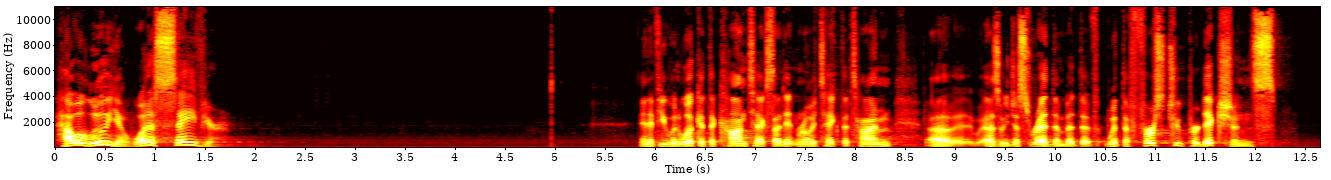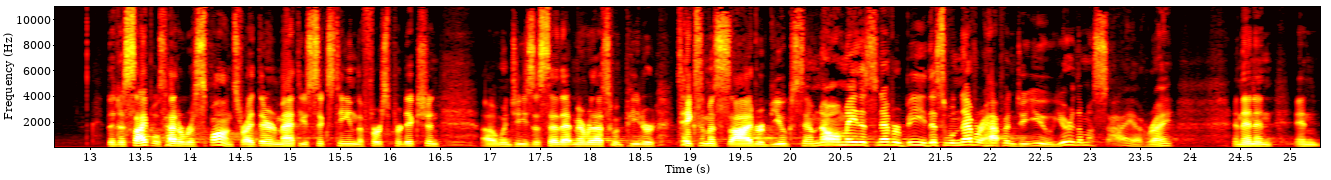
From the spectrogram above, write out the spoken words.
Hallelujah, what a Savior. And if you would look at the context, I didn't really take the time uh, as we just read them, but the, with the first two predictions, the disciples had a response right there in Matthew 16, the first prediction. Uh, when Jesus said that, remember that's when Peter takes him aside, rebukes him. No, may this never be. This will never happen to you. You're the Messiah, right? And then in, in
